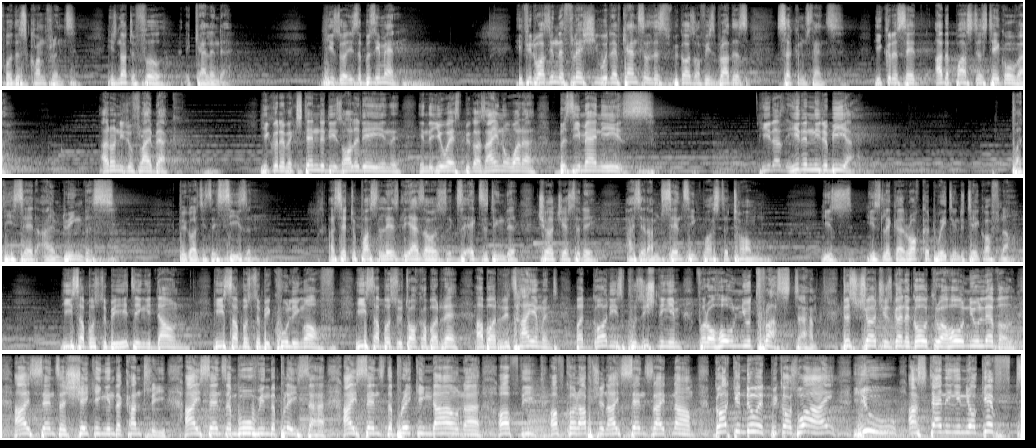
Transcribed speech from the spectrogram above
for this conference, he's not to fill a calendar. He's a, he's a busy man. If it was in the flesh, he would have canceled this because of his brother's circumstance. He could have said, Other pastors take over. I don't need to fly back. He could have extended his holiday in the, in the US because I know what a busy man he is. He, does, he didn't need to be here. But he said, I'm doing this because it's a season. I said to Pastor Leslie as I was ex- exiting the church yesterday, I said, I'm sensing Pastor Tom he's, he's like a rocket waiting to take off now. He's supposed to be hitting it down. He's supposed to be cooling off. He's supposed to talk about, re- about retirement. But God is positioning him for a whole new thrust. This church is going to go through a whole new level. I sense a shaking in the country. I sense a move in the place. I sense the breaking down uh, of the of corruption. I sense right now God can do it because why? You are standing in your gift.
